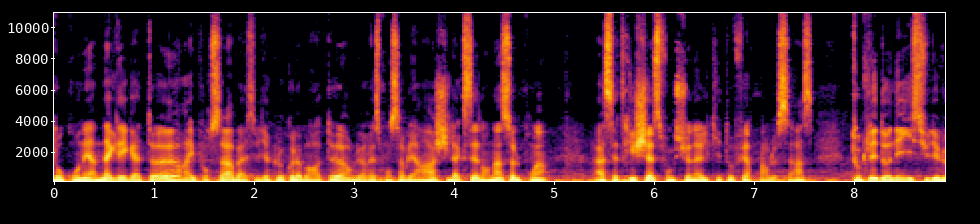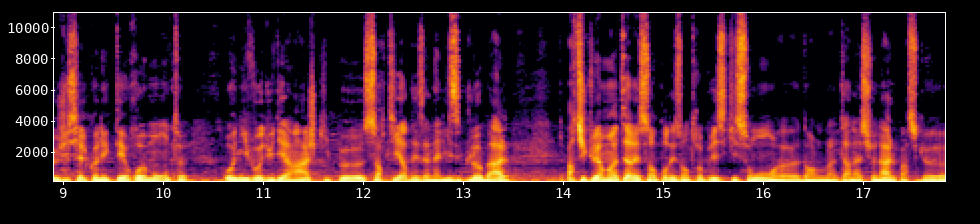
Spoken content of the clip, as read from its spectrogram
Donc on est un agrégateur, et pour ça, bah, ça veut dire que le collaborateur, le responsable RH, il accède en un seul point à cette richesse fonctionnelle qui est offerte par le SaaS. Toutes les données issues des logiciels connectés remontent au niveau du DRH qui peut sortir des analyses globales. Particulièrement intéressant pour des entreprises qui sont euh, dans l'international parce que euh,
